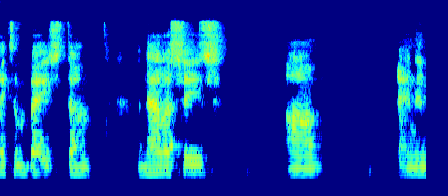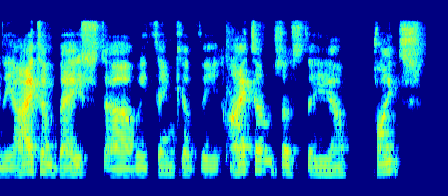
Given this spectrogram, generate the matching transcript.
item-based um, analyses. Um, and in the item-based, uh, we think of the items as the uh, points,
